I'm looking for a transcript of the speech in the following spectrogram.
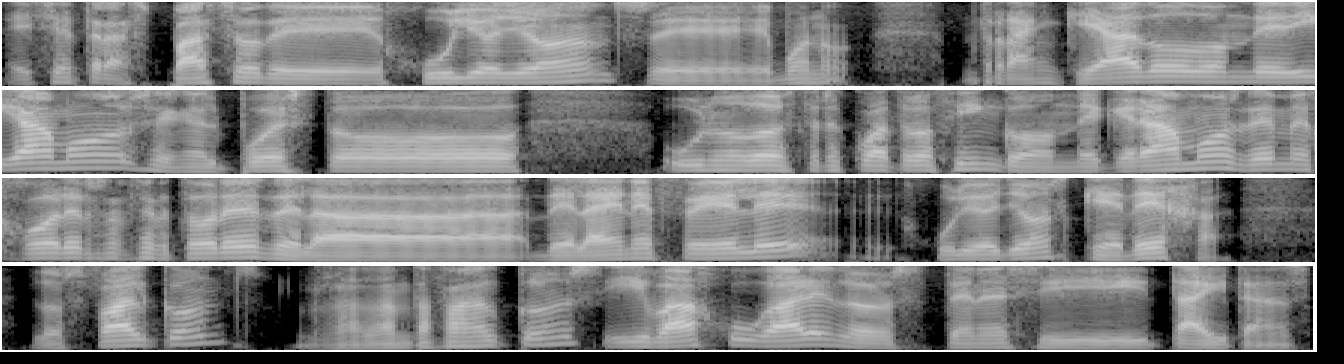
ese traspaso de Julio Jones, eh, bueno, rankeado donde digamos, en el puesto 1, 2, 3, 4, 5, donde queramos, de mejores receptores de la, de la NFL, Julio Jones, que deja los Falcons, los Atlanta Falcons, y va a jugar en los Tennessee Titans.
